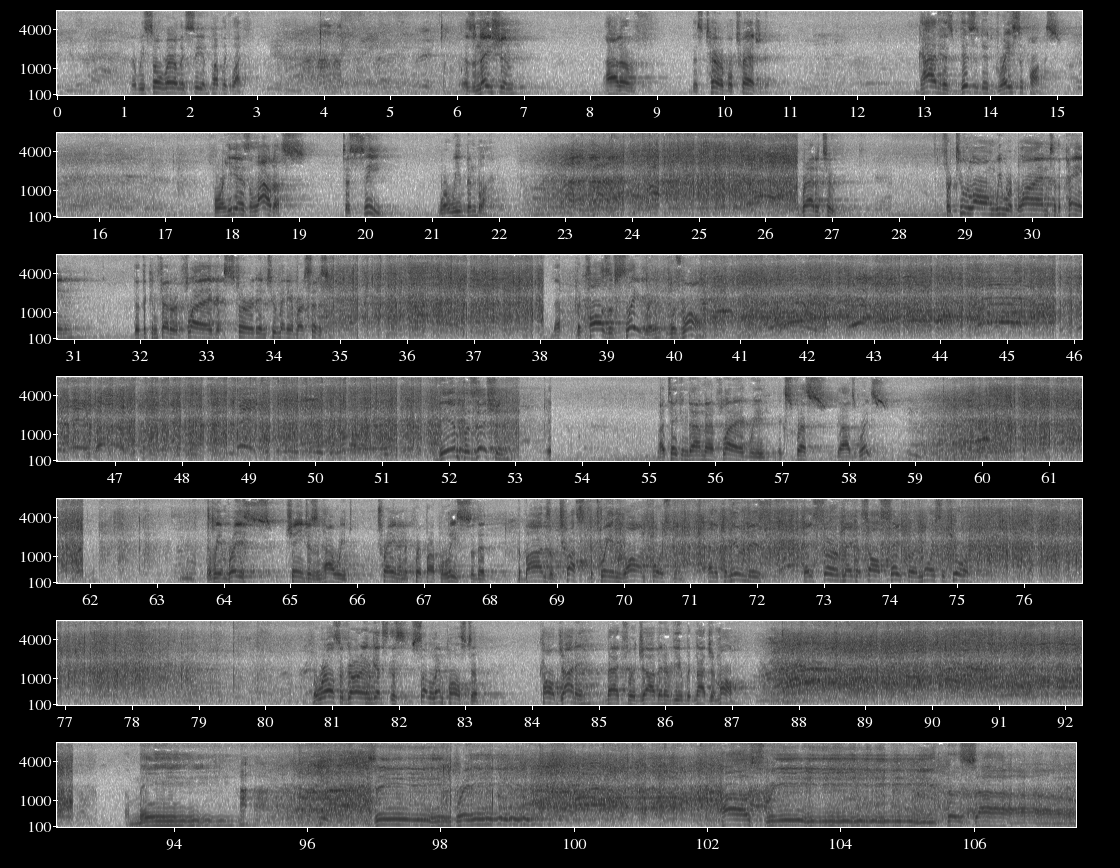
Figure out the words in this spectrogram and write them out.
that we so rarely see in public life. As a nation, out of this terrible tragedy, God has visited grace upon us. For he has allowed us to see where we've been blind. Gratitude. For too long, we were blind to the pain that the Confederate flag stirred in too many of our citizens. That the cause of slavery was wrong. The imposition, by taking down that flag, we express God's grace. That we embrace changes in how we train and equip our police so that the bonds of trust between law enforcement and the communities they serve make us all safer and more secure. But we're also guarding against the subtle impulse to call Johnny back for a job interview, but not Jamal. Amazing how sweet the sound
